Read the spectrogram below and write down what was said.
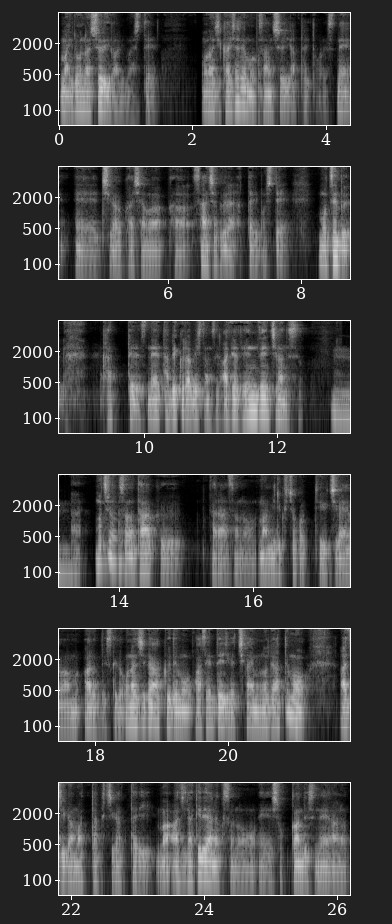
まあいろんな種類がありまして、同じ会社でも3種類あったりとかですね、えー、違う会社が3社ぐらいあったりもして、もう全部買ってですね、食べ比べしたんですけど、味が全然違うんですよ。もちろんそのダークからその、まあミルクチョコっていう違いはあるんですけど、同じダークでもパーセンテージが近いものであっても、味が全く違ったり、まあ味だけではなくその、食感ですね、あの、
